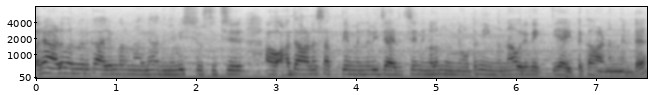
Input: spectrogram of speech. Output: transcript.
ഒരാൾ വന്നൊരു കാര്യം പറഞ്ഞാൽ അതിനെ വിശ്വസിച്ച് അതാണ് സത്യം എന്ന് വിചാരിച്ച് നിങ്ങൾ മുന്നോട്ട് നീങ്ങുന്ന ഒരു വ്യക്തിയായിട്ട് കാണുന്നുണ്ട്.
